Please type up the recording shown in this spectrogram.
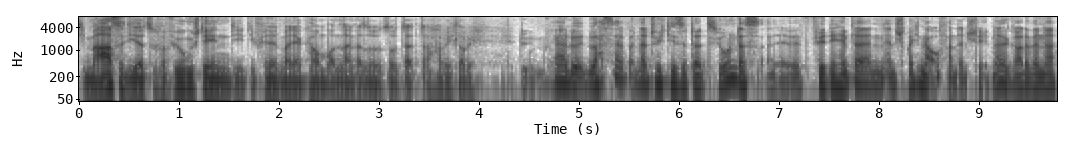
Die Maße, die da zur Verfügung stehen, die, die findet man ja kaum online. Also so, da, da habe ich, glaube ich, Du, ja, du, du hast halt natürlich die Situation, dass äh, für die Händler ein entsprechender Aufwand entsteht. Ne? Gerade wenn er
